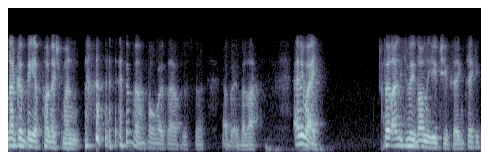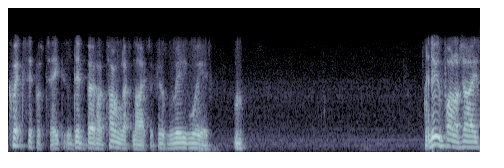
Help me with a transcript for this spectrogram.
that could be a punishment for myself, just for a bit of a laugh. Anyway, I feel like I need to move on the YouTube thing. Take a quick sip of tea because I did burn my tongue last night, so it feels really weird. I do apologise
